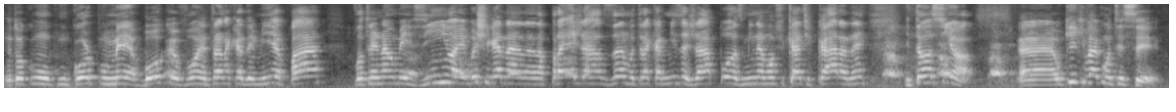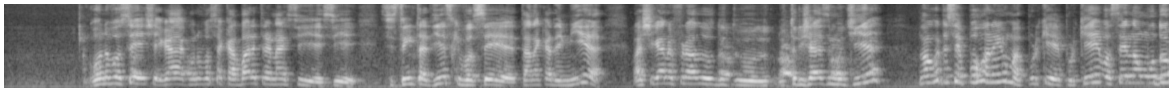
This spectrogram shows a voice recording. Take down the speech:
eu tô com, com corpo meia boca, eu vou entrar na academia, pá, vou treinar um mêsinho, aí vou chegar na, na, na, praia já arrasando, vou tirar a camisa já, pô, as minas vão ficar de cara, né? Então assim, ó, é, o que que vai acontecer? Quando você chegar, quando você acabar de treinar esse, esse, esses 30 dias que você tá na academia, vai chegar no final do, do, do, do 30 dia, não vai acontecer porra nenhuma. Por quê? Porque você não mudou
